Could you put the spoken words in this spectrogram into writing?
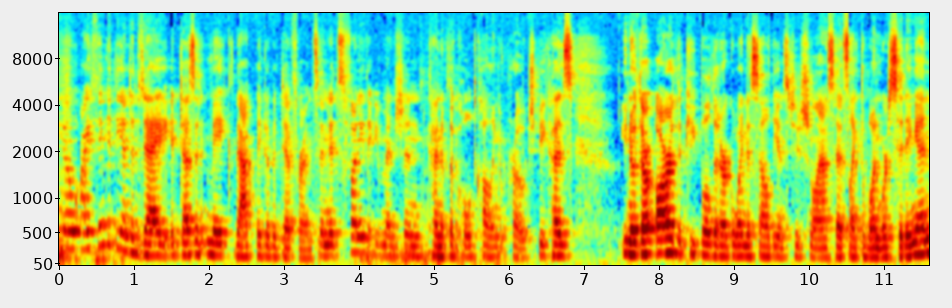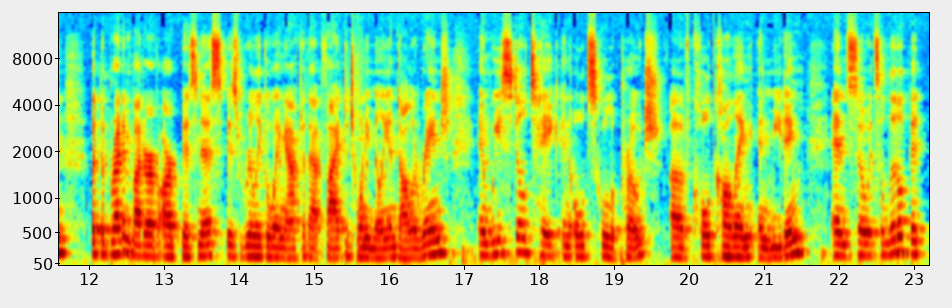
You know, I think at the end of the day, it doesn't make that big of a difference. And it's funny that you mentioned kind of the cold calling approach because, you know, there are the people that are going to sell the institutional assets like the one we're sitting in, but the bread and butter of our business is really going after that five to twenty million dollar range. And we still take an old school approach of cold calling and meeting. And so it's a little bit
